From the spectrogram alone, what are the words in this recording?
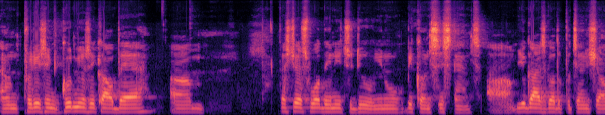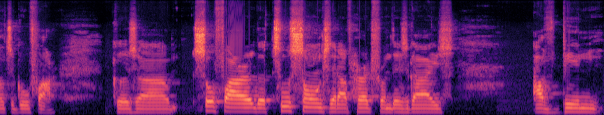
and producing good music out there. Um, that's just what they need to do. You know, be consistent. Um, you guys got the potential to go far because um, so far the two songs that I've heard from these guys have been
